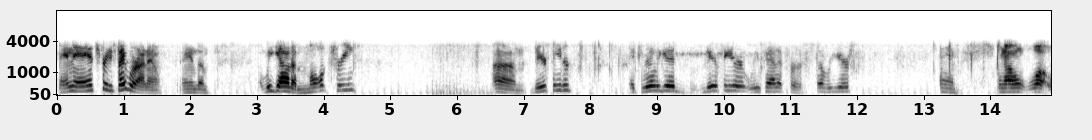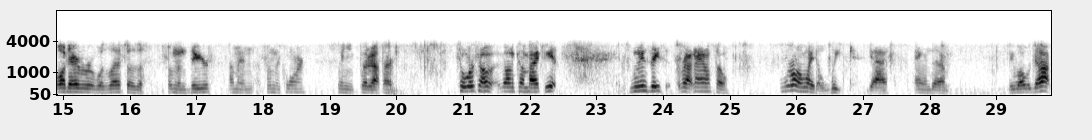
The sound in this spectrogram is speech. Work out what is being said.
and it's pretty stable right now. And um, we got a Moultrie um deer feeder. It's really good deer feeder. We've had it for several years, and you know what whatever was left of the from the deer I mean, from the corn when you put it out there. So we're going to come back. It's, it's Wednesday right now, so we're going to wait a week, guys, and um, see what we got.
